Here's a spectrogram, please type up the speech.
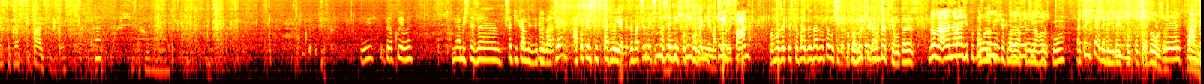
Jeszcze kości palców jeszcze. I gratulujemy. Ja myślę, że przepikamy z wykrywaczem, a potem przeszpadlujemy. Zobaczymy, czy czasem pod spodem nie ma Tu czegoś. jest pan. Bo może ktoś to bardzo dawno temu się dokopał do tego. karteczkę, bo to jest... Dobra, ale na razie po prostu Albo napiszcie będziemy flamastrem na czyścić. worku. A to i tak będzie widać po, po, po dużo. Yy, Panie.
